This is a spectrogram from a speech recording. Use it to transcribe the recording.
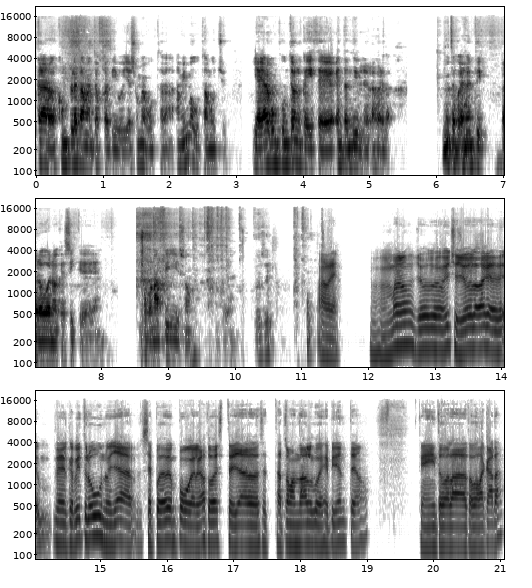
Claro, es completamente objetivo y eso me gusta. A mí me gusta mucho. Y hay algún punto en el que dice entendible, la verdad. No te voy a mentir. Pero bueno, que sí que. Como nazi son. Pues sí. A ver. Mm, Bueno, yo lo he dicho, yo la verdad que desde el capítulo 1 ya se puede ver un poco que el gato este ya se está tomando algo, es evidente, ¿no? Tiene ahí toda la, toda la cara.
